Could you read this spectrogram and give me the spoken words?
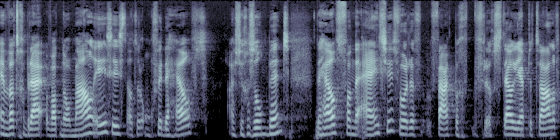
En wat, gebruik, wat normaal is, is dat er ongeveer de helft, als je gezond bent, de helft van de eitjes worden vaak bevrucht. Stel je hebt er twaalf,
